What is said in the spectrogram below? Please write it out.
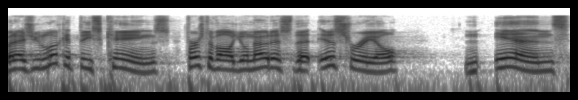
But as you look at these kings, first of all, you'll notice that Israel ends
